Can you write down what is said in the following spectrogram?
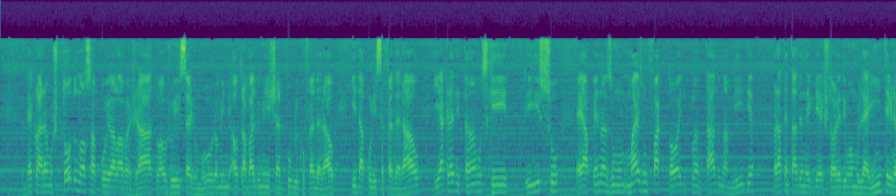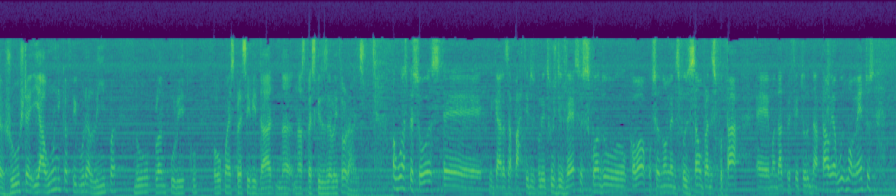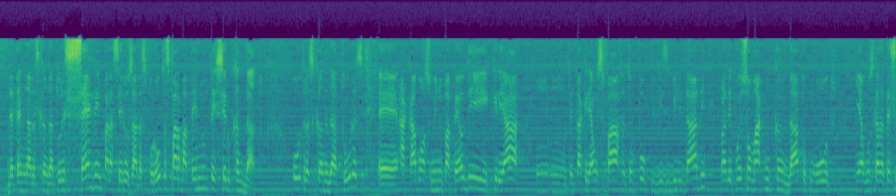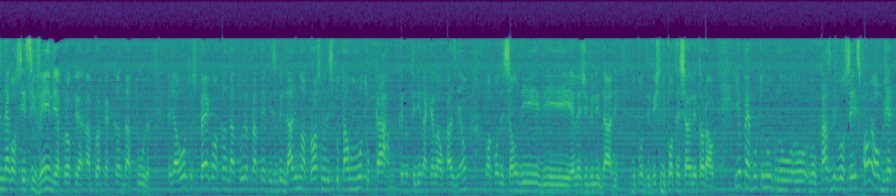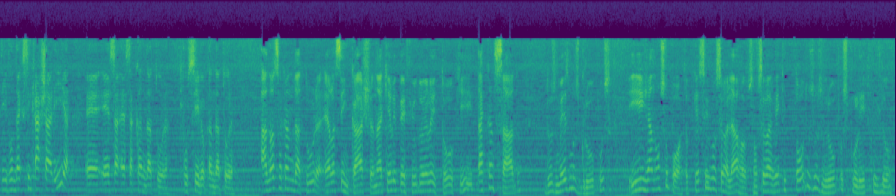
Declaramos todo o nosso apoio à Lava Jato, ao juiz Sérgio Moro, ao, ao trabalho do Ministério Público Federal e da Polícia Federal e acreditamos que isso é apenas um, mais um factoide plantado na mídia para tentar denegrir a história de uma mulher íntegra, justa e a única figura limpa no plano político ou com expressividade na, nas pesquisas eleitorais. Algumas pessoas é, ligadas a partidos políticos diversos, quando colocam seu nome à disposição para disputar é, mandato prefeitura de Natal, em alguns momentos determinadas candidaturas servem para ser usadas por outras para bater num terceiro candidato. Outras candidaturas é, acabam assumindo o papel de criar um, um, tentar criar um espaço, ter um pouco de visibilidade para depois somar com um candidato ou com outro. Em alguns casos até se negocia, se vende a própria, a própria candidatura. Já outros pegam a candidatura para ter visibilidade e numa próxima disputar um outro cargo, porque não teria naquela ocasião uma condição de, de elegibilidade do ponto de vista de potencial eleitoral. E eu pergunto no, no, no caso de vocês, qual é o objetivo, onde é que se encaixaria é, essa, essa candidatura, possível candidatura? A nossa candidatura, ela se encaixa naquele perfil do eleitor que está cansado dos mesmos grupos e já não suporta. Porque se você olhar, Robson, você vai ver que todos os grupos políticos do,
